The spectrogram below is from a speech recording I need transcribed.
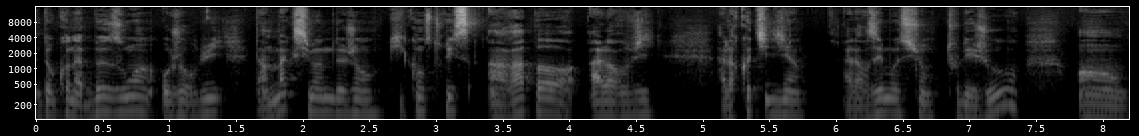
Donc on a besoin aujourd'hui d'un maximum de gens qui construisent un rapport à leur vie, à leur quotidien, à leurs émotions tous les jours, en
